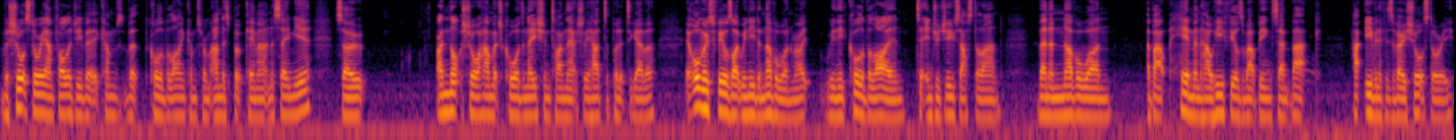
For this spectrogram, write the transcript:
the short story anthology that it comes that Call of the Lion comes from, and this book came out in the same year. So I'm not sure how much coordination time they actually had to put it together. It almost feels like we need another one, right? We need Call of the Lion to introduce Astelan, then another one about him and how he feels about being sent back, even if it's a very short story,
